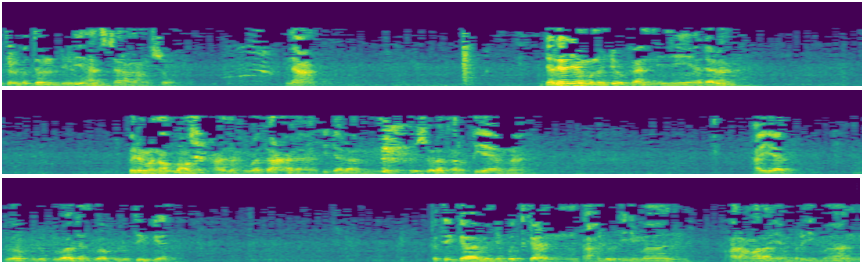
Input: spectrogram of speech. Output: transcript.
betul-betul dilihat secara langsung. Nah, dalil yang menunjukkan ini adalah firman Allah Subhanahu wa taala di dalam surat Al-Qiyamah ayat 22 dan 23 ketika menyebutkan ahlul iman orang-orang yang beriman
